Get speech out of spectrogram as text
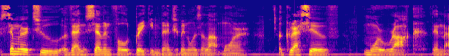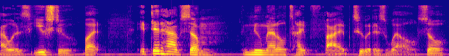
Similar to Avenged Sevenfold, Breaking Benjamin was a lot more aggressive, more rock than I was used to, but it did have some new metal type vibe to it as well. So,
